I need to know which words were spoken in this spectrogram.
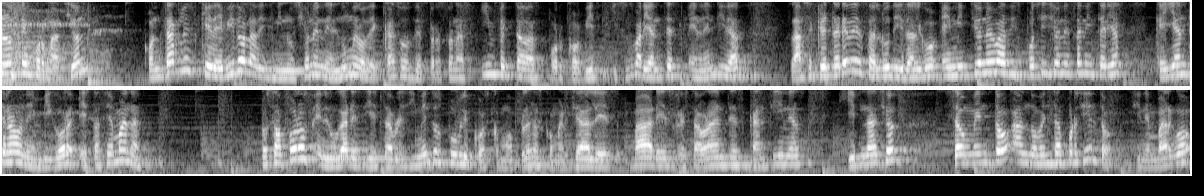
En otra información, contarles que debido a la disminución en el número de casos de personas infectadas por COVID y sus variantes en la entidad, la Secretaría de Salud de Hidalgo emitió nuevas disposiciones sanitarias que ya entraron en vigor esta semana. Los aforos en lugares y establecimientos públicos como plazas comerciales, bares, restaurantes, cantinas, gimnasios se aumentó al 90%. Sin embargo,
